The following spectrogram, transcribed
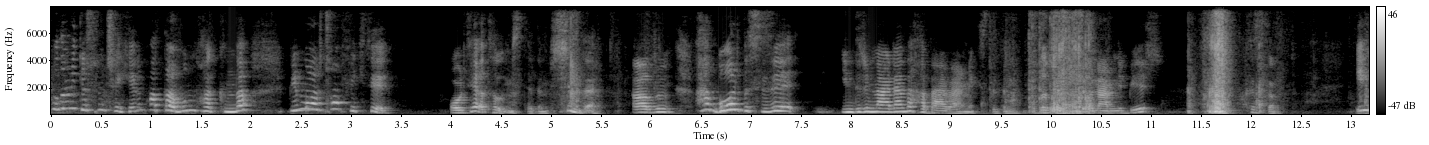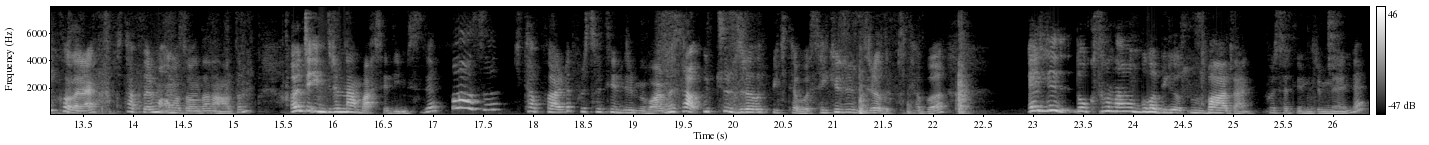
bunun videosunu çekelim. Hatta bunun hakkında bir maraton fikri ortaya atalım istedim. Şimdi aldığım... Ha bu arada size indirimlerden de haber vermek istedim. Bu da ki önemli bir kısım. İlk olarak kitaplarımı Amazon'dan aldım. Önce indirimden bahsedeyim size. Bazı kitaplarda fırsat indirimi var. Mesela 300 liralık bir kitabı, 800 liralık kitabı 50-90'a bulabiliyorsunuz bazen fırsat indirimlerinde.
